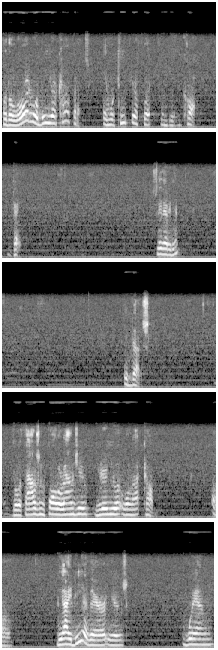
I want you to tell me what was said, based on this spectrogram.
for the Lord will be your confidence and will keep your foot from being caught. Okay. Say that again. It does. Though a thousand fall around you, near you it will not come. Uh, the idea there is when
